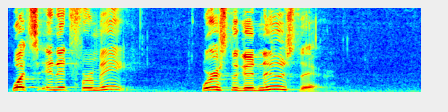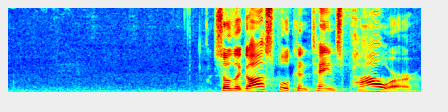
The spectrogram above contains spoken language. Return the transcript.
What's in it for me? Where's the good news there? So the gospel contains power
